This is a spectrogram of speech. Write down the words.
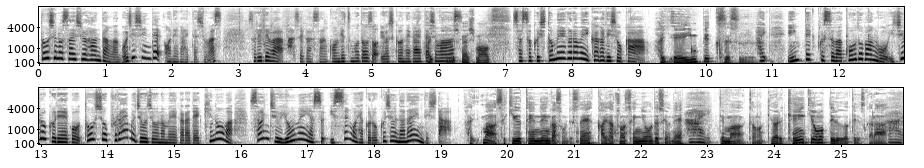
投資の最終判断はご自身でお願いいたします。それでは、長谷川さん、今月もどうぞよろしくお願いいたします。はい、よろしくお願いします。早速、一銘柄目いかがでしょうか？はい、えー、 INPEXです。はい、 INPEXはコード番号1605東証プライム上場の銘柄で、昨日は34円安1567円でした。はい。まあ、石油天然ガスのですね、開発の専業ですよね。はい。で、まあ、あの、いわゆる権益を持っているわけですから、はい。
